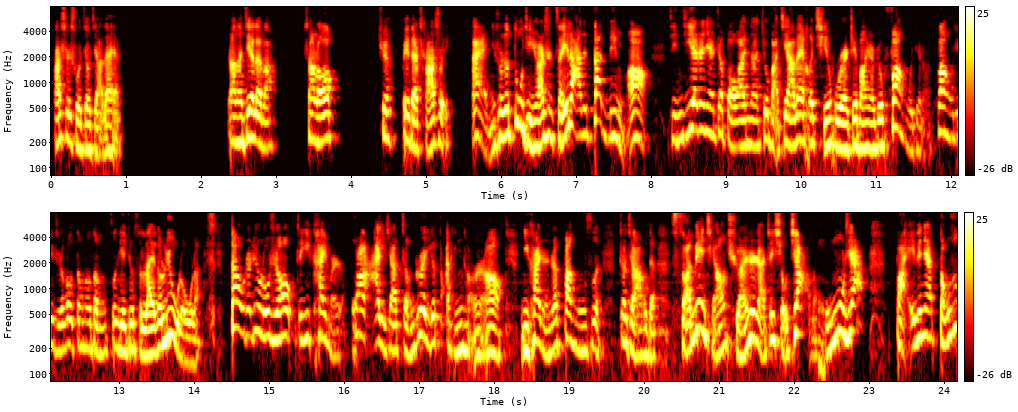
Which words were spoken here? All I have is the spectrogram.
他是说叫加代了。让他进来吧，上楼去备点茶水。哎，你说这杜锦元是贼拉的淡定啊！紧接着呢，这保安呢就把加代和秦辉这帮人就放过去了。放过去之后，噔噔噔，直接就是来到六楼了。到这六楼之后，这一开门，哗啦一下，整个一个大平层啊！你看人这办公室，这家伙的三面墙全是啊，这小架子，红木架。摆的呢都是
